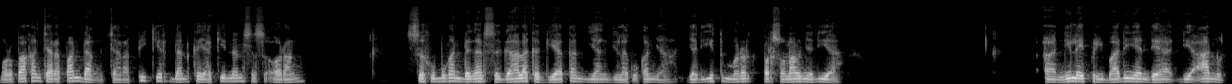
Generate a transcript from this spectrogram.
merupakan cara pandang, cara pikir dan keyakinan seseorang sehubungan dengan segala kegiatan yang dilakukannya. Jadi itu menurut personalnya dia. Uh, nilai pribadi yang dia dia anut.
